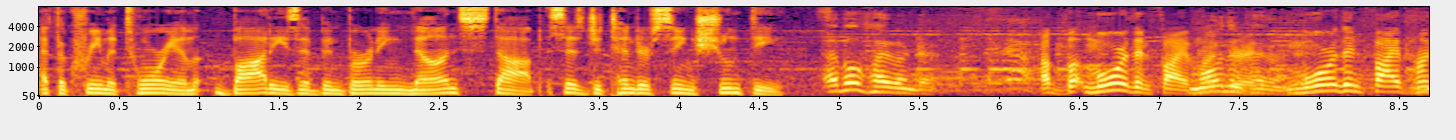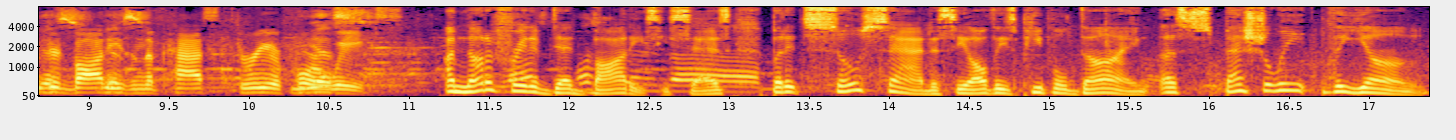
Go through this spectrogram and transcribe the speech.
At the crematorium, bodies have been burning non-stop, says Jitender Singh Shunti. Above 500. Uh, more than 500. More than 500, more than 500 yes, bodies yes. in the past three or four yes. weeks. I'm not afraid of dead bodies, he says, but it's so sad to see all these people dying, especially the young.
